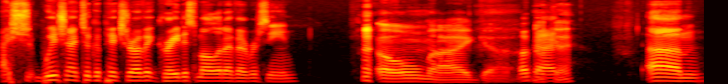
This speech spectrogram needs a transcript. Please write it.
I sh- wish I took a picture of it. Greatest mullet I've ever seen. oh my god. Okay. Okay. Um,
